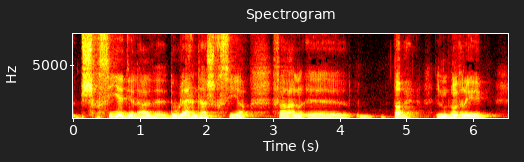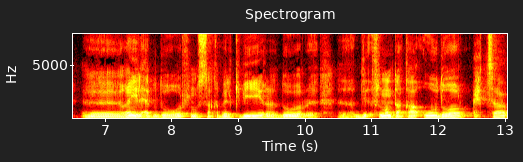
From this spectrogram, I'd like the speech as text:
بالشخصية ديالها دوله عندها شخصية فبالطبع المغرب آه، غيلعب دور في المستقبل كبير دور آه، في المنطقة ودور حتى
